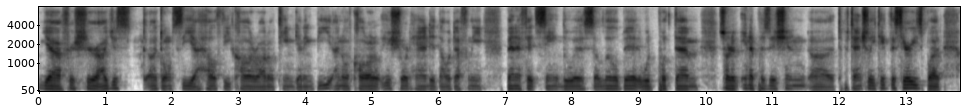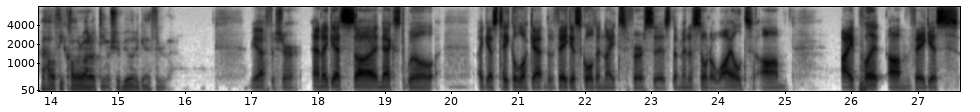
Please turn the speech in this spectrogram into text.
Yeah, for sure. I just uh, don't see a healthy Colorado team getting beat. I know if Colorado is shorthanded, that would definitely benefit St. Louis a little bit. It would put them sort of in a position uh, to potentially take the series, but a healthy Colorado team should be able to get through. Yeah, for sure. And I guess uh, next we'll, I guess, take a look at the Vegas Golden Knights versus the Minnesota Wild. Um, I put um, Vegas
